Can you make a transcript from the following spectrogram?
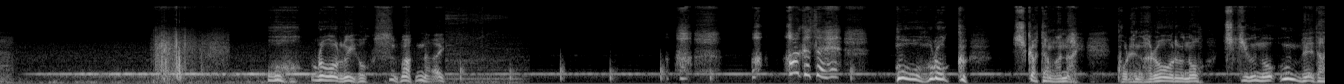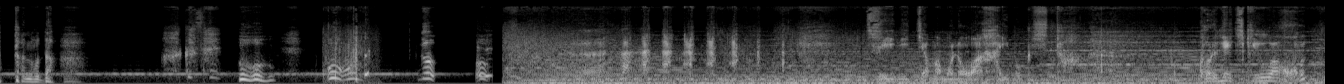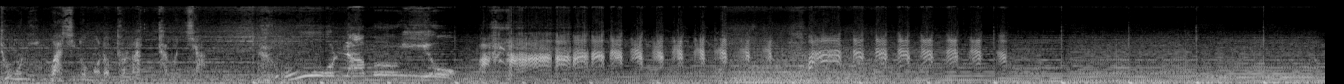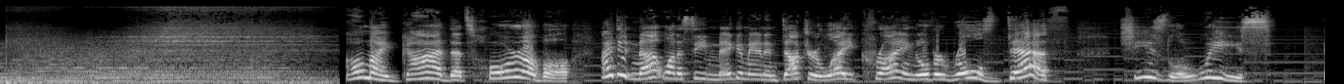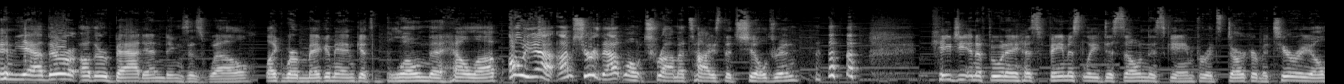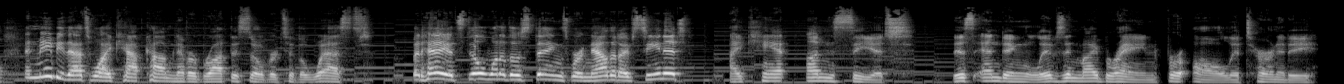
おおロールよすまない。博士。おおロック。仕方がない。これがロールの地球の運命だったのだ。博士。おおおおついに邪魔者は敗北した。これで地球は本当にわしのものとなったのじゃ おおラモンよ Oh my god, that's horrible! I did not want to see Mega Man and Dr. Light crying over Roll's death! Jeez Louise! And yeah, there are other bad endings as well, like where Mega Man gets blown the hell up. Oh yeah, I'm sure that won't traumatize the children. Keiji Inafune has famously disowned this game for its darker material, and maybe that's why Capcom never brought this over to the West. But hey, it's still one of those things where now that I've seen it, I can't unsee it. This ending lives in my brain for all eternity.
